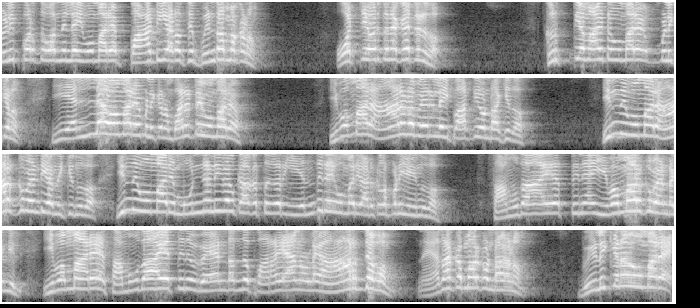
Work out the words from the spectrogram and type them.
വിളിപ്പുറത്ത് വന്നില്ല ഇവന്മാരെ പാടിയടച്ച് പിണ്ടം വെക്കണം. ഒറ്റയൊരുത്തനെ കേട്ടരുത് കൃത്യമായിട്ട് ഇവന്മാരെ വിളിക്കണം. എല്ലാ ഇവന്മാരെയും വിളിക്കണം. വരട്ടെ ഇവന്മാരോ. ഇവന്മാർ ആരുടെ പേരിലാണ് ഈ പാർട്ടി ഉണ്ടാക്കിയത്? ഇന്ന് ഇവന്മാർ ആർക്ക് വേണ്ടിയാണ് നിൽക്കുന്നത്? ഇന്ന് ഇവന്മാർ മുന്നണികൾക്കകത്ത് കയറി എന്തിനാ ഇവന്മാർ അടുക്കളപ്പണി ചെയ്യുന്നത്? സമുദായത്തിനെ ഇവന്മാർക്ക് വേണ്ടെങ്കിൽ ഇവന്മാരെ സമുദായത്തിന് വേണ്ടെന്ന് പറയാനുള്ള ആർജവം നേതാക്കന്മാർക്കുണ്ടാകണം. വിളിക്കണം ഇവന്മാരെ.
